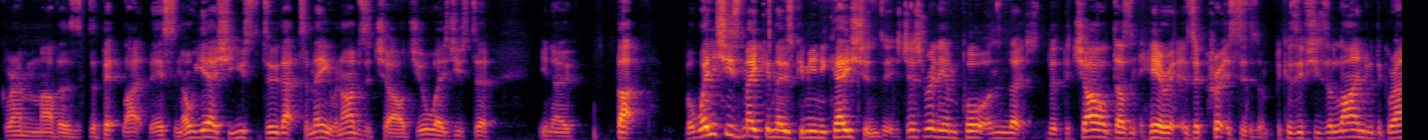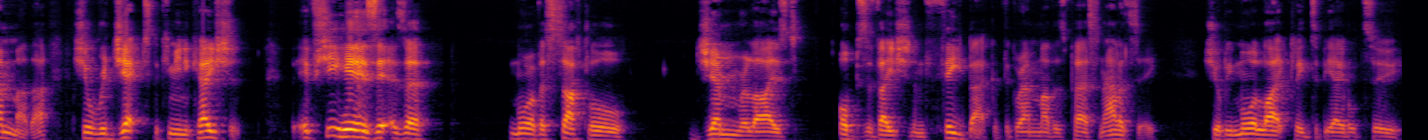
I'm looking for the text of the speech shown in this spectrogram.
grandmother's a bit like this, and oh yeah, she used to do that to me when I was a child. She always used to, you know, but but when she's making those communications, it's just really important that that the child doesn't hear it as a criticism because if she's aligned with the grandmother, she'll reject the communication. If she hears it as a more of a subtle, generalized observation and feedback of the grandmother's personality, she'll be more likely to be able to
